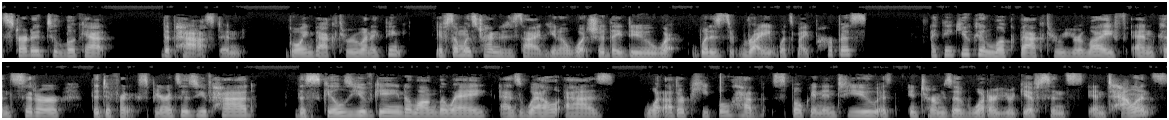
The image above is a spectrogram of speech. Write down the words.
started to look at the past and going back through and i think if someone's trying to decide you know what should they do? What what is right? What's my purpose? I think you can look back through your life and consider the different experiences you've had the skills you've gained along the way as well as what other people have spoken into you as, in terms of what are your gifts and, and talents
